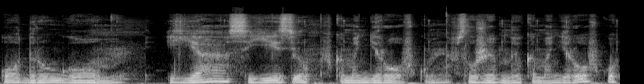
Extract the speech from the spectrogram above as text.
о другом. Я съездил в командировку, в служебную командировку,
